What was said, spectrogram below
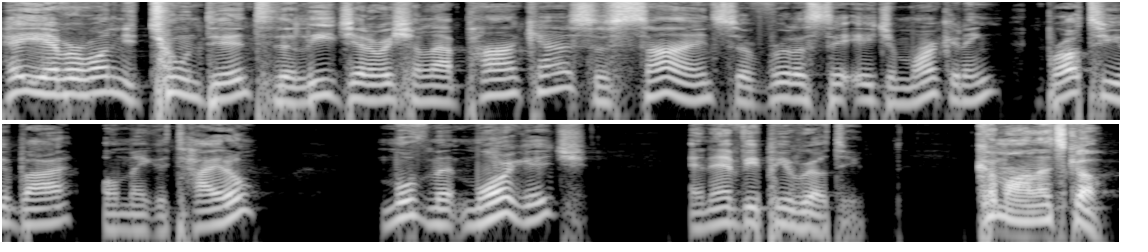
Hey everyone, you tuned in to the Lead Generation Lab podcast, the science of real estate agent marketing, brought to you by Omega Title, Movement Mortgage, and MVP Realty. Come on, let's go.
